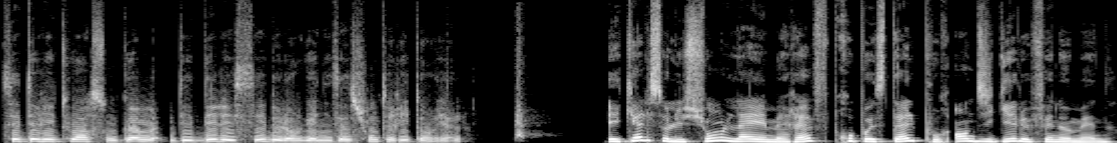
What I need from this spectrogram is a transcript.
Ces territoires sont comme des délaissés de l'organisation territoriale. Et quelles solutions l'AMRF propose-t-elle pour endiguer le phénomène?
